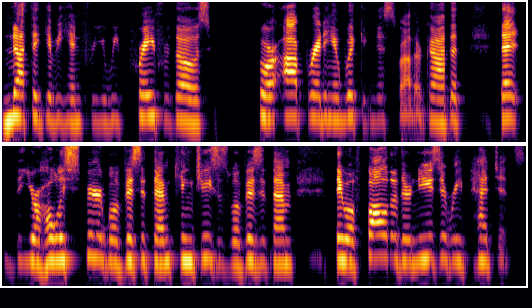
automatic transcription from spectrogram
Nothing can be hidden for you. We pray for those who are operating in wickedness, Father God, that, that your Holy Spirit will visit them. King Jesus will visit them. They will fall to their knees in repentance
